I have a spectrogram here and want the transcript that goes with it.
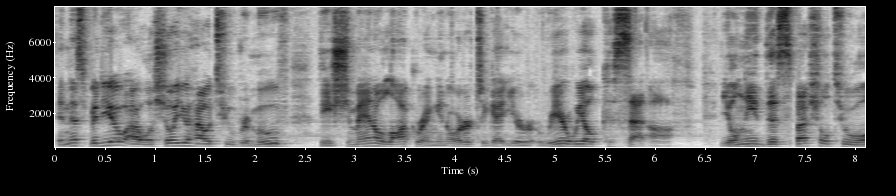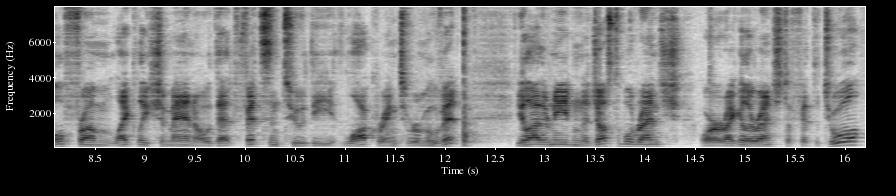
In this video, I will show you how to remove the Shimano lock ring in order to get your rear wheel cassette off. You'll need this special tool from likely Shimano that fits into the lock ring to remove it. You'll either need an adjustable wrench or a regular wrench to fit the tool,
